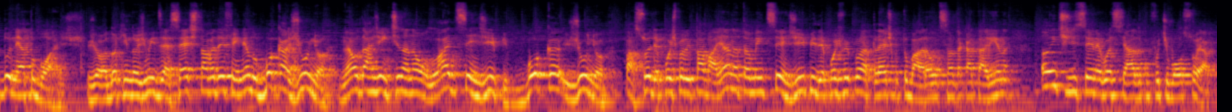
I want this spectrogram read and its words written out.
do Neto Borges, jogador que em 2017 estava defendendo o Boca Júnior, não é o da Argentina não, lá de Sergipe, Boca Júnior. Passou depois pelo Itabaiana também de Sergipe e depois foi para o Atlético Tubarão de Santa Catarina antes de ser negociado com o futebol sueco.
